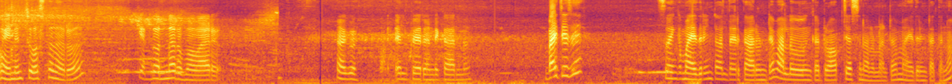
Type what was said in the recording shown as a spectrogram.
పైనుంచి చూస్తున్నారు కింద ఉన్నారు మా వారు. అగో వెళ్ళిపోయారండి కార్లో. బాయ్ చేసి. సో ఇంకా మా ఎదురింటి వాళ్ళ దగ్గర కారు ఉంటే వాళ్ళు ఇంకా డ్రాప్ చేస్తున్నారు అనమాట మా ఎదురింటి అతను.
